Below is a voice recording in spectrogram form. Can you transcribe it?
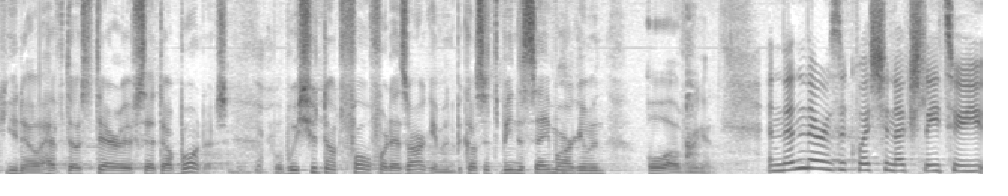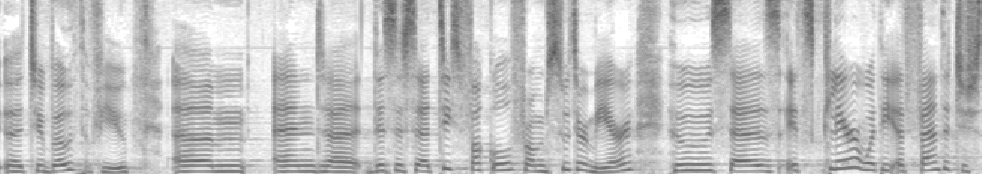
you know, have those tariffs at our borders. Yeah. But we should not fall for this argument because it's been the same mm. argument all over again. And then there is a question actually to uh, to both of you, um, and uh, this is uh, Ties Fakkel from Zoetermeer, who says it's clear what the advantages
